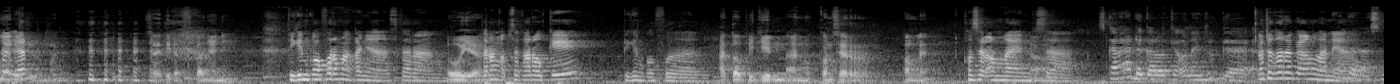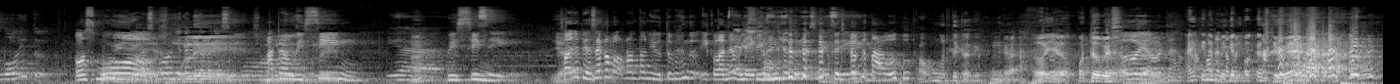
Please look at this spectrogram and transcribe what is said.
enggak nyanyi kan? di rumah. Saya tidak suka nyanyi. Bikin cover makanya sekarang. Oh, iya. Sekarang nggak bisa karaoke, bikin cover. Atau bikin anu konser online. Konser online Ah. bisa. Sekarang ada karaoke online juga. Ada karaoke online ya? Ada small itu. Oh, small. Oh iya, Semua kita semule. pakai semua. Semule, Ada. Wishing. Iya. Hah? Wishing. Ya. Soalnya biasanya kalau nonton YouTube itu iklannya Ada iklannya terus Jadi aku tahu. Kamu ngerti gak? Enggak. Oh iya, podo wes. Oh, ya udah. Ayo Aku kita bikin podcast dewe.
